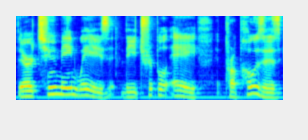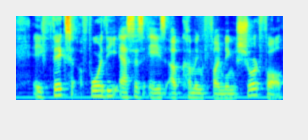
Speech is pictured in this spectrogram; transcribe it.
There are two main ways the AAA proposes a fix for the SSA's upcoming funding shortfall.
